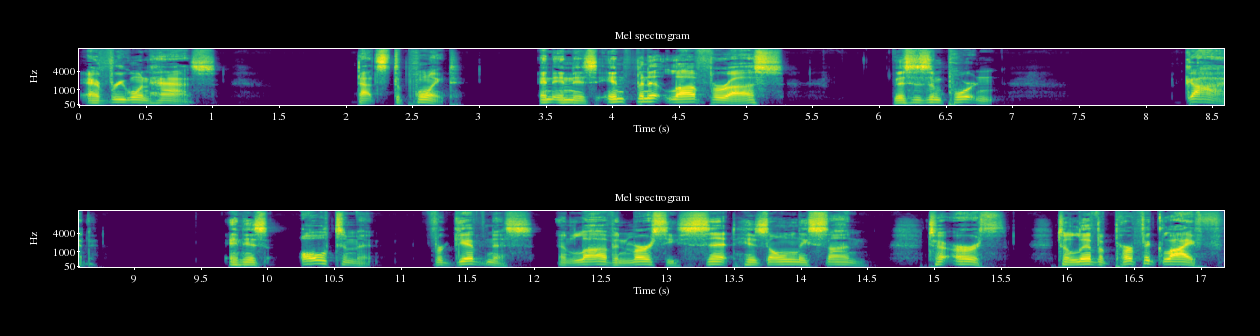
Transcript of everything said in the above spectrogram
Everyone has. That's the point. And in his infinite love for us, this is important. God, in his ultimate forgiveness and love and mercy, sent his only Son to earth to live a perfect life.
